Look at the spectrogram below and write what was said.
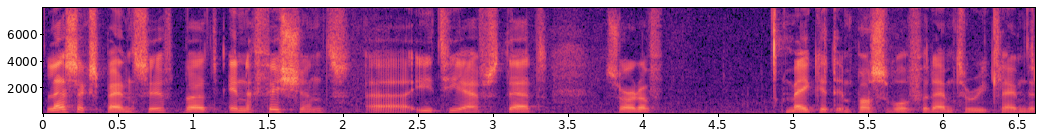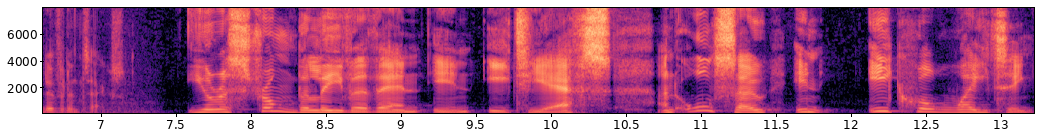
less expensive but inefficient uh, ETFs that sort of make it impossible for them to reclaim the dividend tax. You're a strong believer then in ETFs and also in equal weighting.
